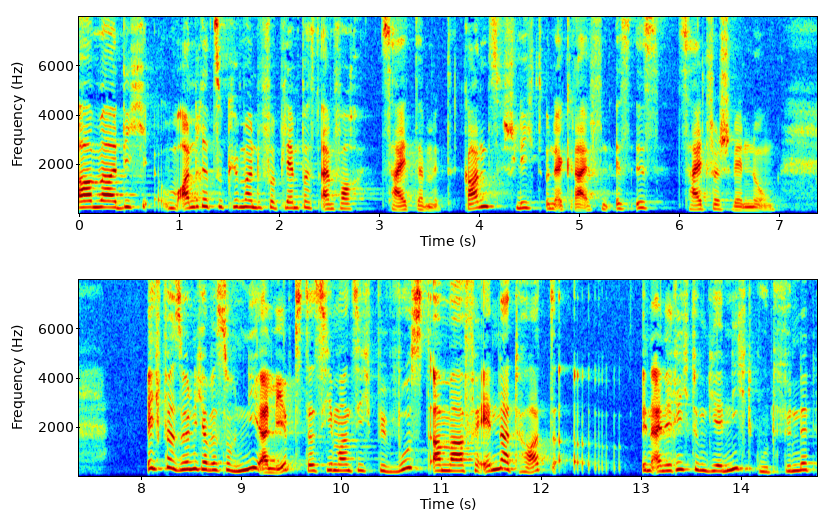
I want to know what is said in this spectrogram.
ähm, dich um andere zu kümmern, du verplemperst einfach Zeit damit. Ganz schlicht und ergreifend. Es ist Zeitverschwendung. Ich persönlich habe es noch nie erlebt, dass jemand sich bewusst einmal verändert hat äh, in eine Richtung, die er nicht gut findet,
